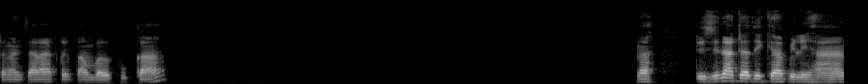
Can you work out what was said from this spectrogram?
dengan cara klik tombol buka. Nah di sini ada tiga pilihan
